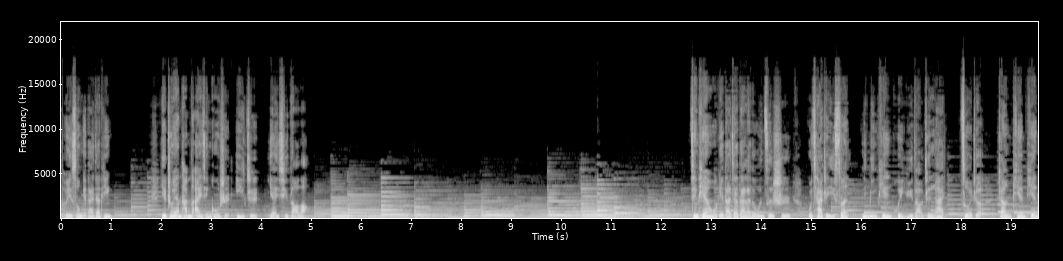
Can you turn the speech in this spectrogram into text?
推送给大家听，也祝愿他们的爱情故事一直延续到老。今天我给大家带来的文字是我掐指一算，你明天会遇到真爱。作者张翩翩。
